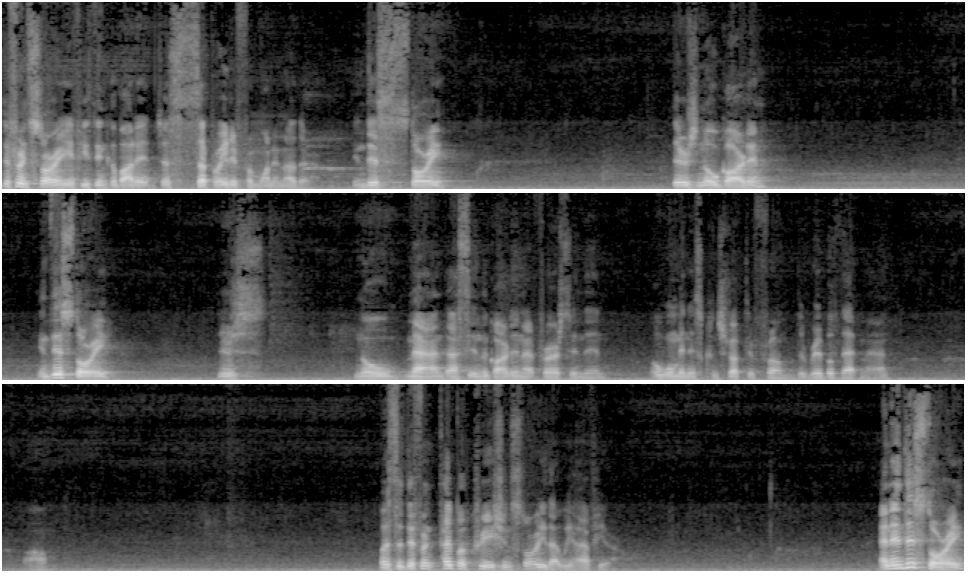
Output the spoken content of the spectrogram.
Different story if you think about it, just separated from one another. In this story, there's no garden. In this story, there's no man that's in the garden at first, and then a woman is constructed from the rib of that man. Um, but it's a different type of creation story that we have here. And in this story,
